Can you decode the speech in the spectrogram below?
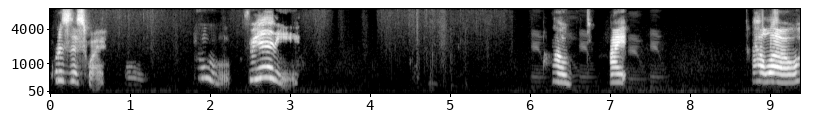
What is this way? Ooh, pretty. Oh, I... Hello.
